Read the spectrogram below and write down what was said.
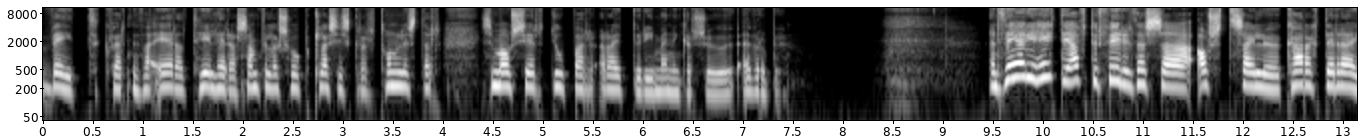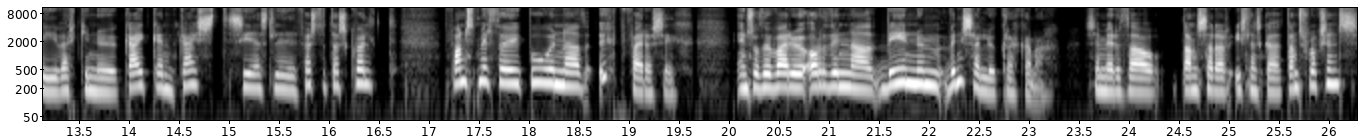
veit hvernig það er að tilheyra samfélagshóp klassískrar tónlistar sem á sér djúpar rætur í menningarsögu Evrópu. En þegar ég heiti aftur fyrir þessa ástsælu karaktera í verkinu Gægen Gæst síðastliðið föstudagskvöld fannst mér þau búin að uppfæra sig eins og þau væru orðin að vinum vinsælu krakkana sem eru þá dansarar íslenska dansflokksins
